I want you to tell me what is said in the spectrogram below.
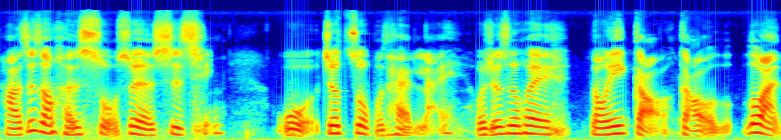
好，这种很琐碎的事情。我就做不太来，我就是会 容易搞搞乱。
